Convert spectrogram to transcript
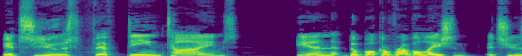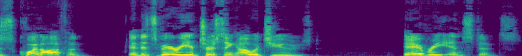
it's used 15 times in the book of Revelation. It's used quite often. And it's very interesting how it's used. Every instance.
